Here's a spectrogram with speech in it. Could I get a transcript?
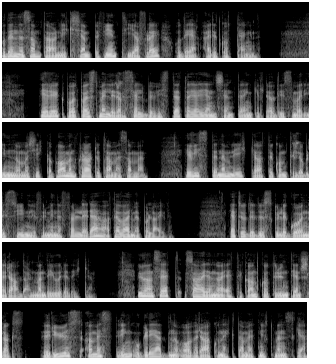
og denne samtalen gikk kjempefint, tida fløy, og det er et godt tegn. Jeg røyk på et par smeller av selvbevissthet, og jeg gjenkjente enkelte av de som var innom og kikka på, men klarte å ta meg sammen. Jeg visste nemlig ikke at det kom til å bli synlig for mine følgere at jeg var med på live. Jeg trodde du skulle gå under radaren, men det gjorde det ikke. Uansett så har jeg nå i etterkant gått rundt i en slags rus av mestring og gleden over å ha connecta med et nytt menneske.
